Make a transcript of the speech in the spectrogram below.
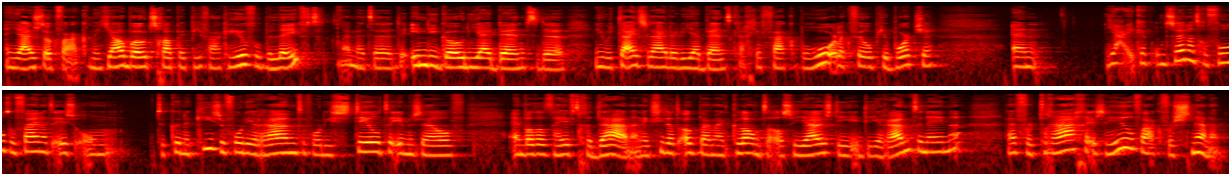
En juist ook vaak met jouw boodschap heb je vaak heel veel beleefd. Met de, de indigo die jij bent, de nieuwe tijdsleider die jij bent, krijg je vaak behoorlijk veel op je bordje. En ja, ik heb ontzettend gevoeld hoe fijn het is om te kunnen kiezen voor die ruimte, voor die stilte in mezelf. En wat dat heeft gedaan. En ik zie dat ook bij mijn klanten. Als ze juist die, die ruimte nemen. Hè, vertragen is heel vaak versnellen.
